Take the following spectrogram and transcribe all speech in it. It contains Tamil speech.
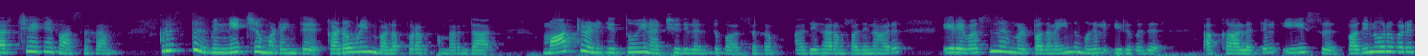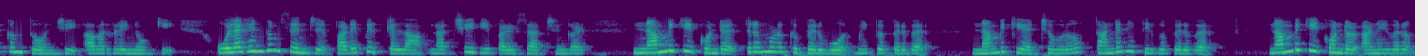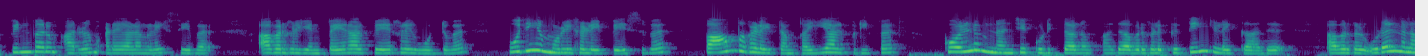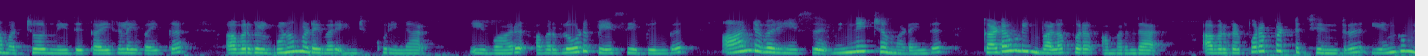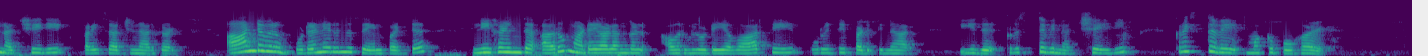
நற்செய்தி வாசகம். கிறிஸ்து விண்ணேற்றமடைந்து கடவுளின் வலப்புறம் அமர்ந்தார். மார்க் எழுதிய தூய நற்செய்தியிலிருந்து வாசகம் அதிகாரம் பதினாறு இறை வசனங்கள் பதினைந்து முதல் இருபது. அக்காலத்தில் இயேசு பதினோருவருக்கும் தோன்றி அவர்களை நோக்கி உலகெங்கும் சென்று படைப்பிற்கெல்லாம் நற்செய்தியை பறைசாற்றுங்கள். நம்பிக்கை கொண்ட திருமுழுக்கு பெறுவோர் மீட்பு பெறுவர். நம்பிக்கையற்றவரோ தண்டனை தீர்ப்பு பெறுவர். நம்பிக்கை கொண்டோர் அனைவரும் பின்வரும் அரும் அடையாளங்களை செய்வர். அவர்கள் என் பெயரால் பெயர்களை ஓட்டுவர். புதிய மொழிகளை பேசுவர். பாம்புகளை தம் கையால் பிடிப்பர். கொல்லும் நஞ்சை குடித்தாலும் அது அவர்களுக்கு தீங்கிழைக்காது. அவர்கள் உடல் நலமற்றோர் மீது கைகளை வைக்க அவர்கள் குணமடைவர் என்று கூறினார். இவ்வாறு அவர்களோடு பேசிய பின்பு ஆண்டவர் இயேசு விண்ணேற்றம் அடைந்து கடவுளின் வலப்புறம் அமர்ந்தார். அவர்கள் புறப்பட்டு சென்று எங்கும் நற்செய்தியை பறைசாற்றினார்கள். ஆண்டவரும் உடனிருந்து செயல்பட்டு நிகழ்ந்த அரும் அடையாளங்கள் அவர்களுடைய வார்த்தையை உறுதிப்படுத்தினார். இது கிறிஸ்துவின் நற்செய்தி. கிறிஸ்துவே மக்கு புகழ்.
